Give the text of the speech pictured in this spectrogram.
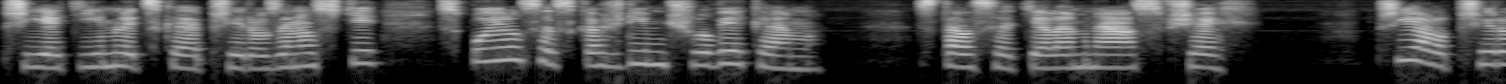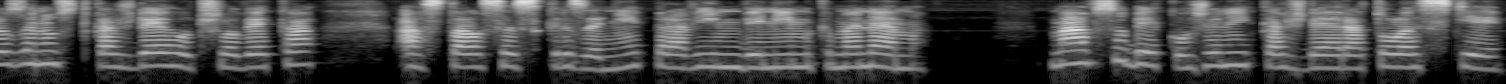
Přijetím lidské přirozenosti spojil se s každým člověkem, stal se tělem nás všech Přijal přirozenost každého člověka a stal se skrze ní pravým vinným kmenem. Má v sobě kořeny každé ratolesti.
